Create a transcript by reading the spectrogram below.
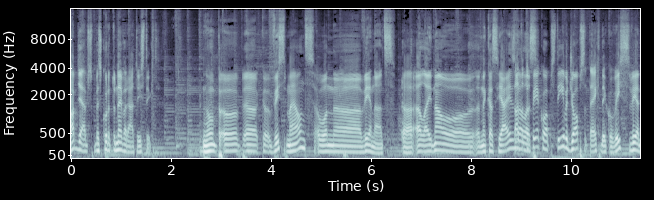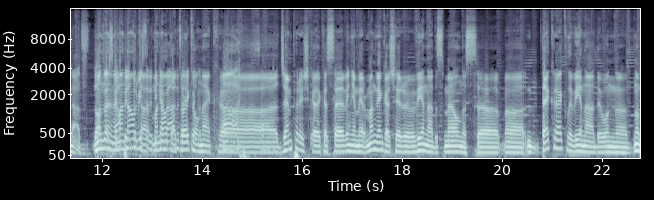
apģērbs, bez kura tu nevarētu iztikt? Nu, viss melns un vienāds. Lai nav nekas jāizvēlas. Tā piekopa Steve Jobsa tehniku, viss vienāds. Nu, nē, nē, man nav tā, man nav tā turtleneck uh, džemperiši, ka, kas viņam ir. Man vienkārši ir vienādas melnas uh, tekrekli, vienādi un nu,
